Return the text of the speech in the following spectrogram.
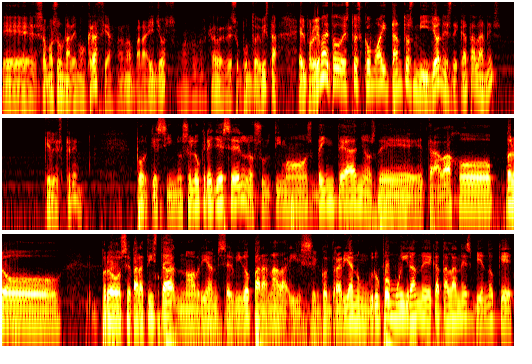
eh, somos una democracia, no, no, para ellos, claro, desde su punto de vista. El problema de todo esto es cómo hay tantos millones de catalanes que les creen. Porque si no se lo creyesen, los últimos 20 años de trabajo pro pro separatista no habrían servido para nada y se encontrarían un grupo muy grande de catalanes viendo que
